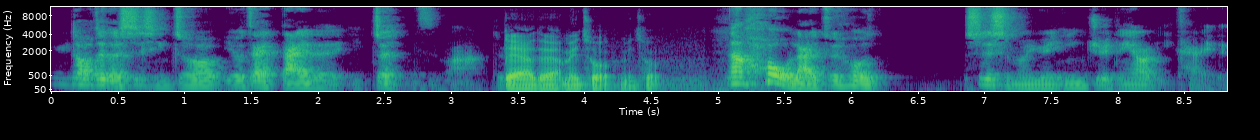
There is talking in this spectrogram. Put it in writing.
遇到这个事情之后，又再待了一阵子嘛？对啊，对啊，没错，没错。那后来最后是什么原因决定要离开的？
